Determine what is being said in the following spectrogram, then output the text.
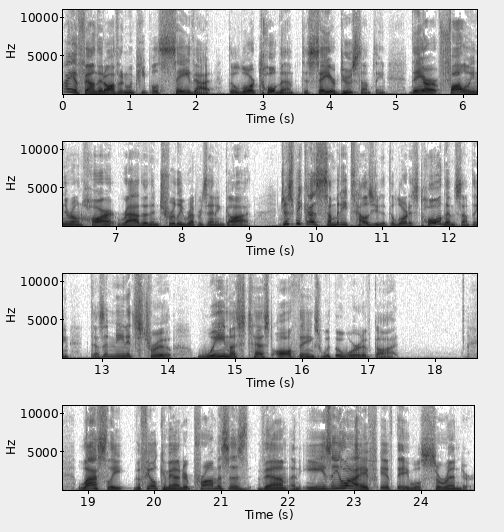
I have found that often when people say that, the Lord told them to say or do something, they are following their own heart rather than truly representing God. Just because somebody tells you that the Lord has told them something doesn't mean it's true. We must test all things with the Word of God. Lastly, the field commander promises them an easy life if they will surrender.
